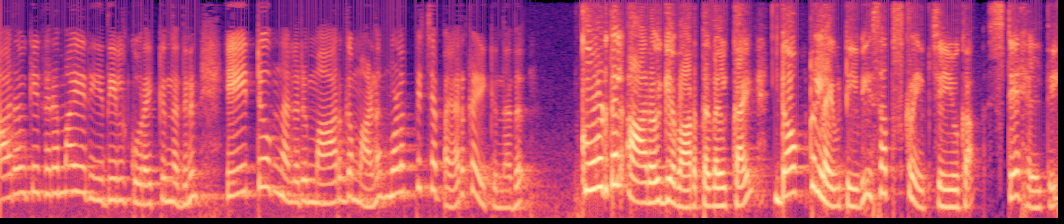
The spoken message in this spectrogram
ആരോഗ്യകരമായ രീതിയിൽ കുറയ്ക്കുന്നതിനും ഏറ്റവും നല്ലൊരു മാർഗമാണ് മുളപ്പിച്ച പയർ കഴിക്കുന്നത്. കൂടുതൽ ആരോഗ്യ വാർത്തകൾക്കായി ഡോക്ടർ ലൈവ് ടി സബ്സ്ക്രൈബ് ചെയ്യുക. Stay healthy.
